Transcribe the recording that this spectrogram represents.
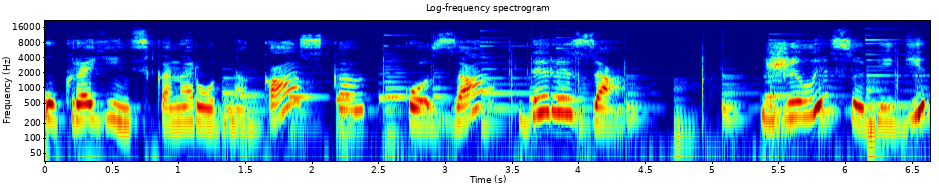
Українська народна казка Коза Дереза. Жили собі дід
